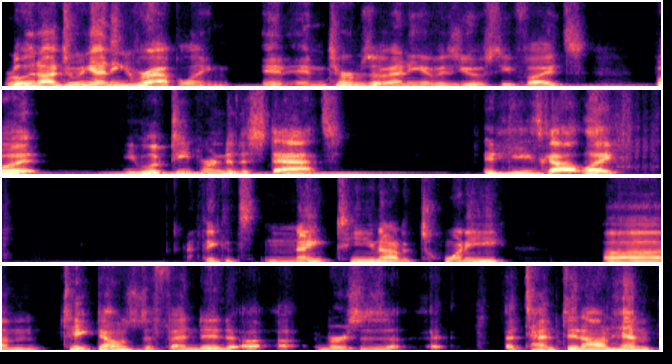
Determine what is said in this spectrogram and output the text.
really not doing any grappling in, in terms of any of his UFC fights. But you look deeper into the stats, and he's got like, I think it's 19 out of 20 um, takedowns defended uh, uh, versus uh, attempted on him.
